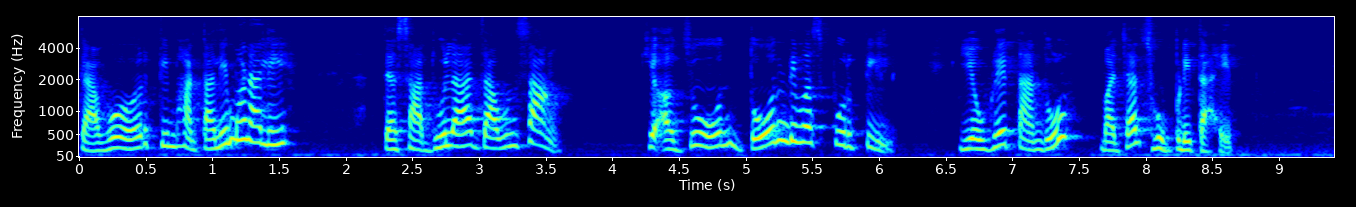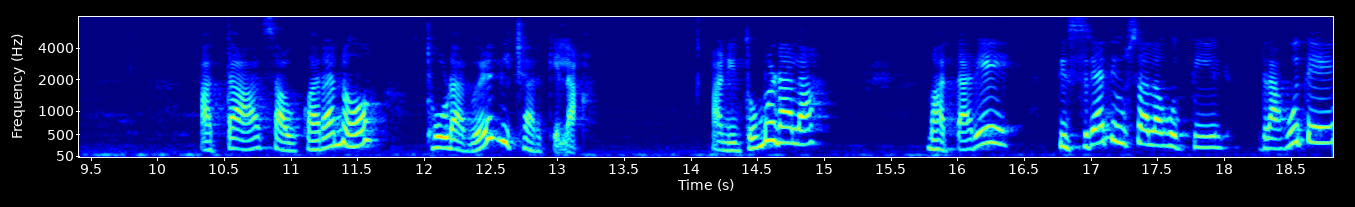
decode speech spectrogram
त्यावर ती म्हाताली म्हणाली त्या साधूला जाऊन सांग की अजून दोन दिवस पुरतील एवढे तांदूळ माझ्या झोपडीत आहेत. आता सावकारानं थोडा वेळ विचार केला आणि तो म्हणाला म्हातारे तिसऱ्या दिवसाला होतील राहू दे.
